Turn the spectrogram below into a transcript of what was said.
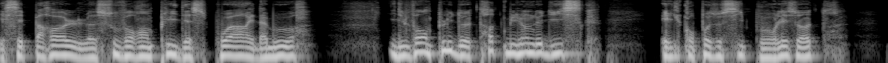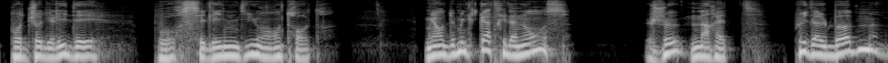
et ses paroles souvent remplies d'espoir et d'amour. Il vend plus de 30 millions de disques et il compose aussi pour les autres, pour Johnny Hallyday, pour Céline Dion entre autres. Mais en 2004, il annonce Je m'arrête. Plus d'albums,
